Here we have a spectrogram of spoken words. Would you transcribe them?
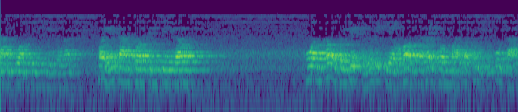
ตามความเป็นจริงตรงนั้นเพราะเห็นตามความเป็นจริงแล้วควรเข้าไปยึดถือไปเกี่ยวข้องจะให้ความหมายว่าผู้หญิงผู้ชาย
